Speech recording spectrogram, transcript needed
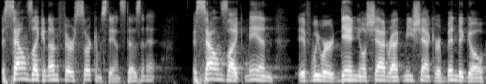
It sounds like an unfair circumstance, doesn't it? It sounds like, man, if we were Daniel, Shadrach, Meshach, or Abednego,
